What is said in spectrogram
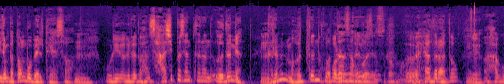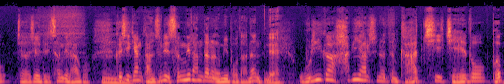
이른바 동부벨트에서 음. 우리가 그래도 한 40%는 얻으면 음. 그러면 뭐 어떤 후보를 어떤 뭐. 어, 하더라도 예. 하고 저 저희들이 승리를 하고 음. 그것이 그냥 단순히 승리를 한다는 의미보다는 네. 우리가 합의할 수 있는 어떤 가치, 제도, 법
